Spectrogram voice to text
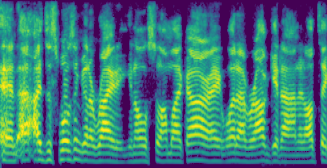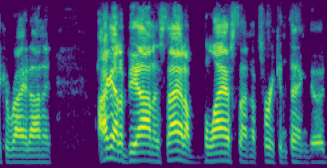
And I, I just wasn't gonna ride it, you know. So I'm like, "All right, whatever. I'll get on it. I'll take a ride on it." I gotta be honest, I had a blast on the freaking thing, dude.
